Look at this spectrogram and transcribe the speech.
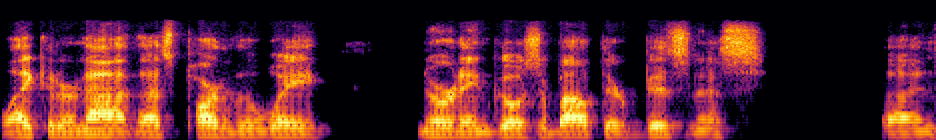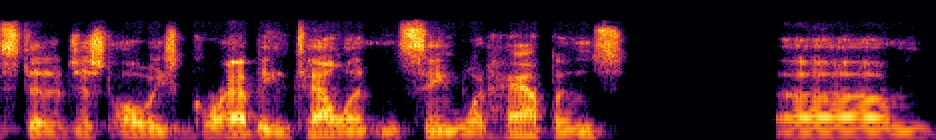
like it or not, that's part of the way Notre Dame goes about their business. Uh, instead of just always grabbing talent and seeing what happens. Um,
